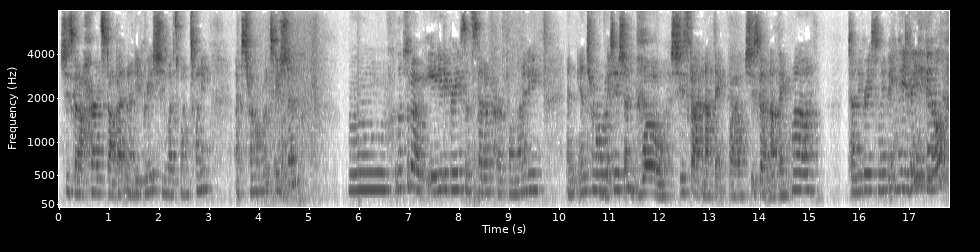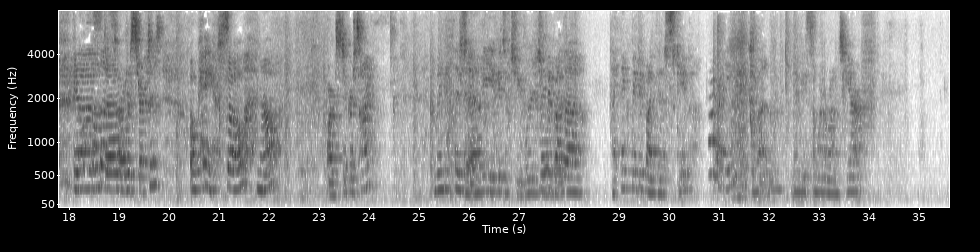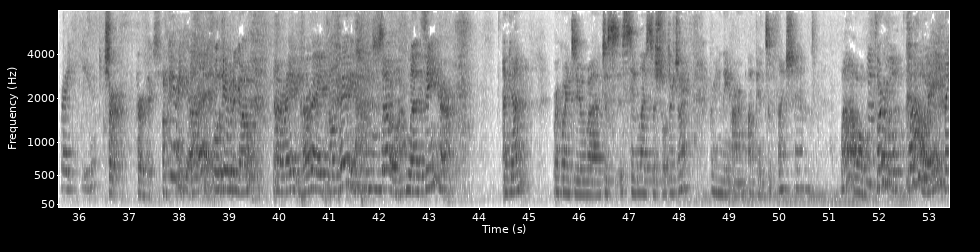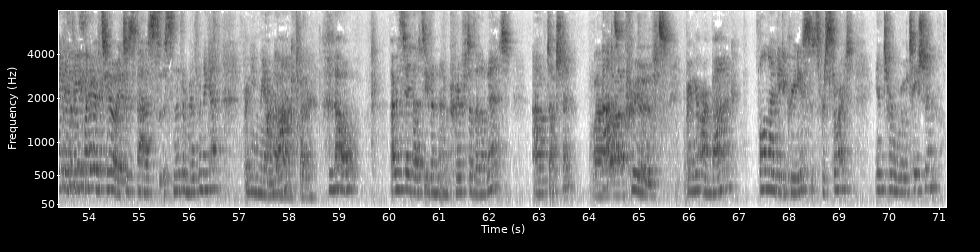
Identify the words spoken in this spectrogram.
she's got a hard stop at 90 degrees. She was 120. External rotation, mm, looks about 80 degrees instead of her full 90. And internal rotation, whoa, she's got nothing. Wow. She's got nothing. Uh, 10 degrees maybe? Maybe. Feel, feel that's so restricted. Okay, so now, orb sticker time. Maybe place it And maybe you get to choose. Where did you maybe want by to the, I think maybe by the escape Alright, button, maybe somewhere around here. right here. Sure. Perfect. There we go. Alright. We'll give it a go. All right. All right. Okay, so let's see here. Again, we're going to uh, just stabilize the shoulder joint, bringing the arm up into flexion. Wow. That's We're- cool. Wow, eh? Like it feels lighter too. It just has a smoother movement again. Bringing the arm back. Better. No, I would say that's even improved a little bit. Abduction. Wow. That's improved. Bring your arm back. Full 90 degrees. It's restored. Internal rotation.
